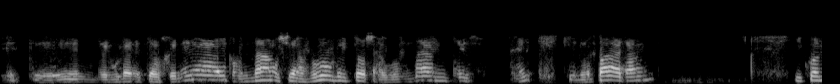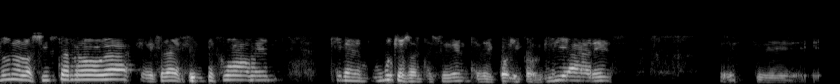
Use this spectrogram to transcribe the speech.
este, en regular estado general, con náuseas, vómitos abundantes, ¿eh? que no paran. Y cuando uno los interroga, es gente joven, tienen muchos antecedentes de cólicos biliares, este,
